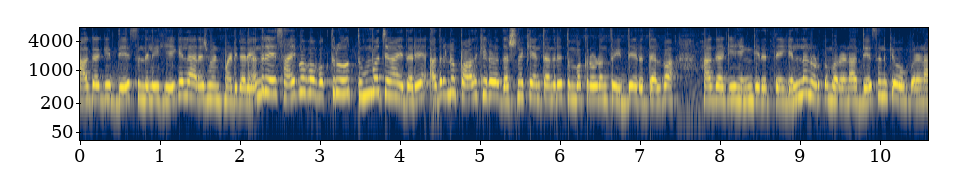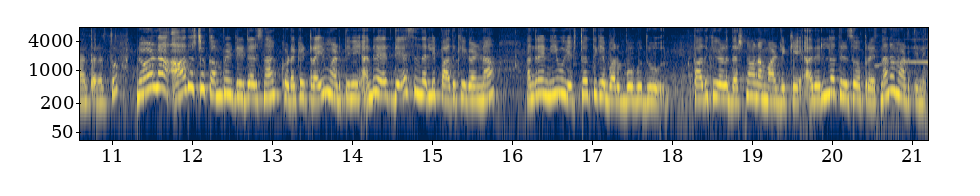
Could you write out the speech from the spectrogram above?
ಹಾಗಾಗಿ ದೇವಸ್ಥಾನದಲ್ಲಿ ಹೇಗೆಲ್ಲ ಅರೇಂಜ್ಮೆಂಟ್ ಮಾಡಿದ್ದಾರೆ? ಅಂದರೆ ಸಾಯಿಬಾಬಾ ಭಕ್ತರು ತುಂಬ ಜನ ಇದ್ದಾರೆ. ಅದರಲ್ಲೂ ಪಾದಕೆಗಳ ದರ್ಶನಕ್ಕೆ ಅಂತಂದರೆ ತುಂಬ ಕ್ರೌಡ್ ಅಂತೂ ಇದ್ದೇ ಇರುತ್ತೆ ಅಲ್ವಾ? ಹಾಗಾಗಿ ಹೆಂಗಿರುತ್ತೆ? ಎಲ್ಲ ನೋಡ್ಕೊಂಬರೋಣ ದೇವಸ್ಥಾನಕ್ಕೆ ಹೋಗಿ ಬರೋಣ ಅಂತ ಅನಿಸ್ತು ನೋಡೋಣ, ಆದಷ್ಟು ಕಂಪ್ಲೀಟ್ ಡೀಟೇಲ್ಸ್ನ ಕೊಡೋಕ್ಕೆ ಟ್ರೈ ಮಾಡ್ತೀನಿ. ಅಂದರೆ ದೇವಸ್ಥಾನದಲ್ಲಿ ಪಾದಕೆಗಳನ್ನ ಅಂದರೆ ನೀವು ಎಷ್ಟೊತ್ತಿಗೆ ಬರಬಹುದು, ಪಾದುಕೆಗಳ ದರ್ಶನವನ್ನು ಮಾಡಲಿಕ್ಕೆ ಅದೆಲ್ಲ ತಿಳಿಸುವ ಪ್ರಯತ್ನನ ಮಾಡ್ತೀನಿ.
